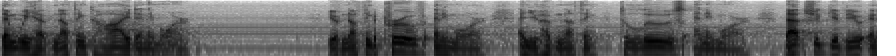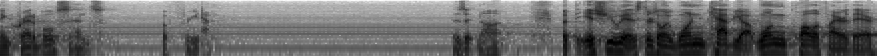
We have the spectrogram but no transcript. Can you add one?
then we have nothing to hide anymore. You have nothing to prove anymore, and you have nothing to lose anymore. That should give you an incredible sense of freedom. Does it not? But the issue is there's only one caveat, one qualifier there.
